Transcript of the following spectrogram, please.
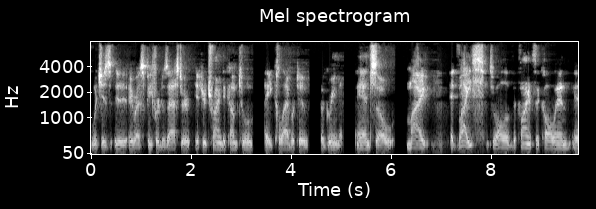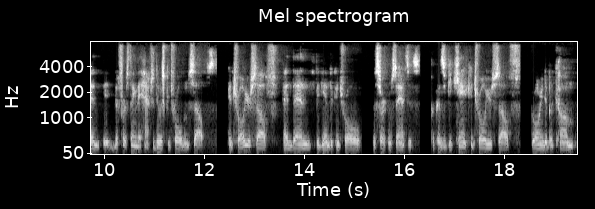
which is a recipe for disaster if you're trying to come to a collaborative agreement and so my advice to all of the clients that call in, and the first thing they have to do is control themselves. Control yourself and then begin to control the circumstances. Because if you can't control yourself, you're going to become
